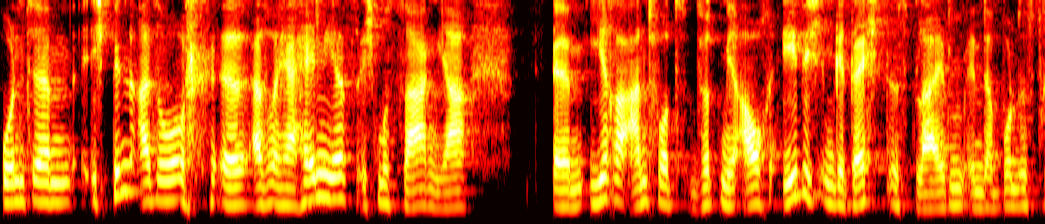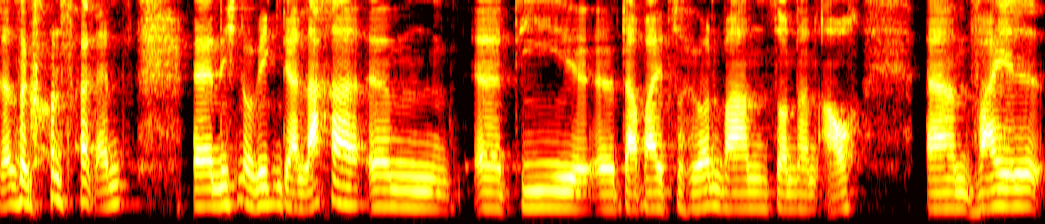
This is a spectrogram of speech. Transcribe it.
und ähm, ich bin also, äh, also Herr Hennies, ich muss sagen, ja, ähm, Ihre Antwort wird mir auch ewig im Gedächtnis bleiben in der Bundespressekonferenz. Äh, nicht nur wegen der Lacher, ähm, äh, die äh, dabei zu hören waren, sondern auch, ähm, weil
